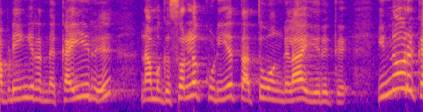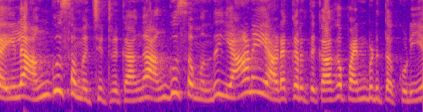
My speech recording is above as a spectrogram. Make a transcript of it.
அப்படிங்கிற அந்த கயிறு நமக்கு சொல்லக்கூடிய தத்துவங்களாக இருக்குது இன்னொரு கையில் அங்குசம் வச்சிட்ருக்காங்க. அங்குசம் வந்து யானையை அடக்கிறதுக்காக பயன்படுத்தக்கூடிய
